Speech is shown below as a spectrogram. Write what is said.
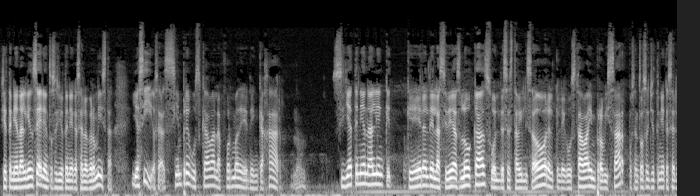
Si tenían a alguien serio, entonces yo tenía que ser el bromista. Y así, o sea, siempre buscaba la forma de, de encajar, ¿no? si ya tenían a alguien que, que, era el de las ideas locas o el desestabilizador, el que le gustaba improvisar, pues entonces yo tenía que ser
